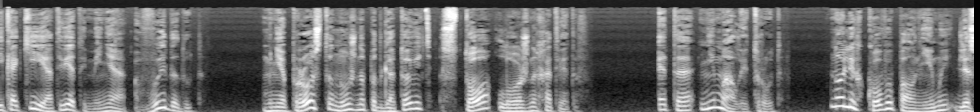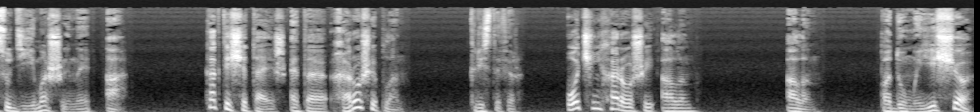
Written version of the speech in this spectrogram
и какие ответы меня выдадут, мне просто нужно подготовить 100 ложных ответов. Это немалый труд, но легко выполнимый для судьи машины А. Как ты считаешь, это хороший план? Кристофер. Очень хороший, Алан. Алан. Подумай еще.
